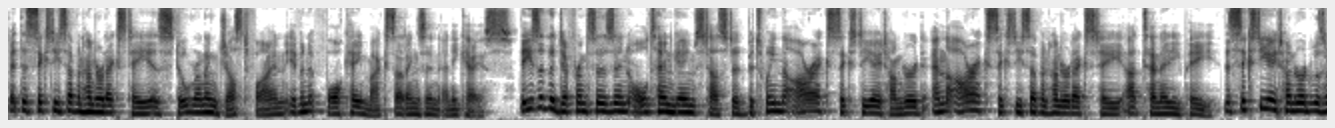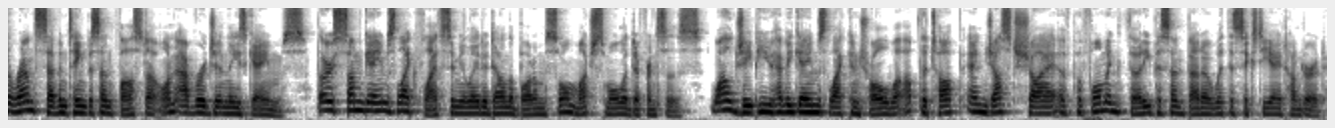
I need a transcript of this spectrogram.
But the 6700 XT is still running just fine even at 4K max settings in any case. These are the differences in all 10 games tested between the RX 6800 and the RX 6700 XT at 1080p. The 6800 was around 17% faster on average in these games, though some games like Flight Simulator down the bottom saw much smaller differences, while GPU heavy games like Control were up the top and just shy of performing 30% better with the 6800.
